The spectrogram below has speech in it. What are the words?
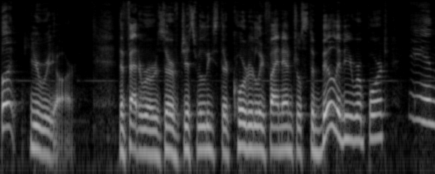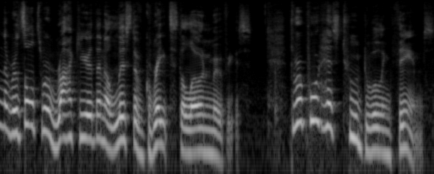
but here we are. The Federal Reserve just released their quarterly financial stability report and the results were rockier than a list of great Stallone movies. The report has two dueling themes.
